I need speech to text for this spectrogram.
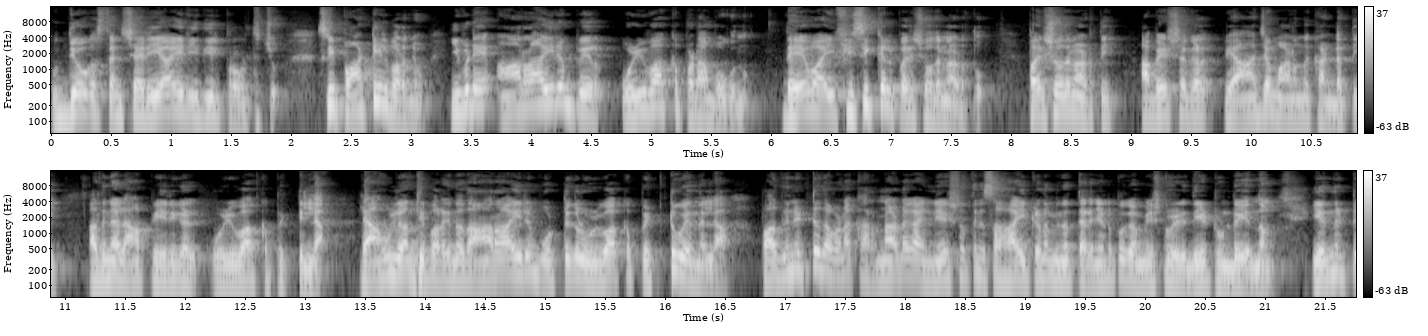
ഉദ്യോഗസ്ഥൻ ശരിയായ രീതിയിൽ പ്രവർത്തിച്ചു. ശ്രീ പാട്ടീൽ പറഞ്ഞു ഇവിടെ ആറായിരം പേർ ഒഴിവാക്കപ്പെടാൻ പോകുന്നു. ദയവായി ഫിസിക്കൽ പരിശോധന നടത്തൂ. പരിശോധന നടത്തി. അപേക്ഷകൾ വ്യാജമാണെന്ന് കണ്ടെത്തി. അതിനാൽ ആ പേരുകൾ ഒഴിവാക്കപ്പെട്ടില്ല. രാഹുൽ ഗാന്ധി പറയുന്നത് ആറായിരം വോട്ടുകൾ ഒഴിവാക്കപ്പെട്ടു എന്നല്ല പതിനെട്ട് തവണ കർണാടക അന്വേഷണത്തിന് സഹായിക്കണം എന്ന് തെരഞ്ഞെടുപ്പ് കമ്മീഷൻ എഴുതിയിട്ടുണ്ട് എന്നും. എന്നിട്ട്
